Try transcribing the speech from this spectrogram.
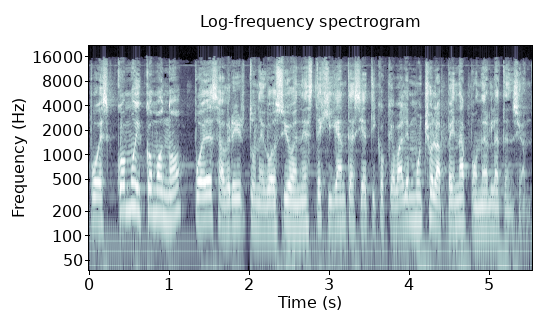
pues cómo y cómo no puedes abrir tu negocio en este gigante asiático que vale mucho la pena ponerle atención.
